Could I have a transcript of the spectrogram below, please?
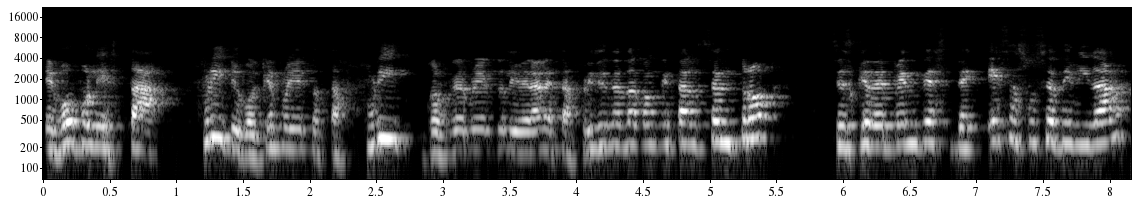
Evópoli está frito y cualquier proyecto está frito, cualquier proyecto liberal está frito intentando conquistar el centro, si es que dependes de esa asociatividad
